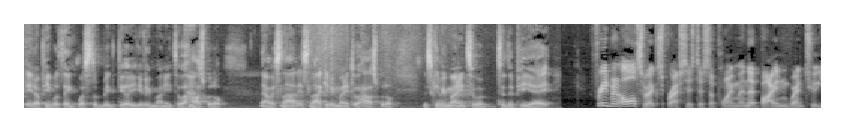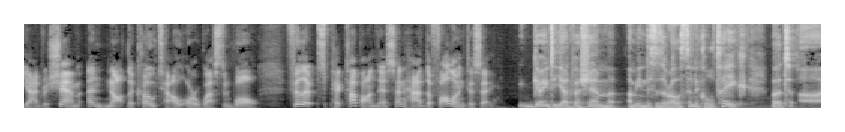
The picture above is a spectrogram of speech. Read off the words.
You know, people think, "What's the big deal? You're giving money to a hospital." No, it's not. It's not giving money to a hospital. It's giving money to a, to the PA. Friedman also expressed his disappointment that Biden went to Yad Vashem and not the Kotel or Western Wall. Phillips picked up on this and had the following to say. Going to Yad Vashem, I mean, this is a rather cynical take, but uh,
